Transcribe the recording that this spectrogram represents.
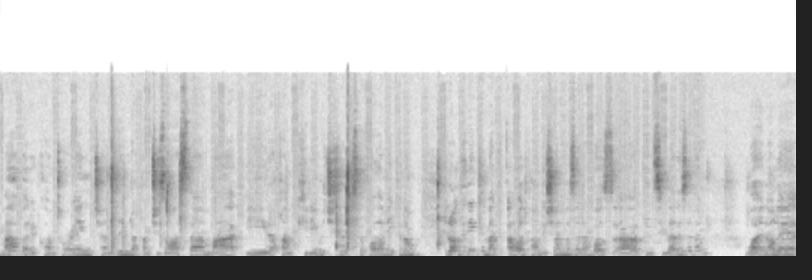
من برای contouring چندین رقم چیزا هستم. من این رقم کریم چیز استفاده می‌کنم. اینا دیدین که من اول foundation مثلا باز concealer زدم و اینال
